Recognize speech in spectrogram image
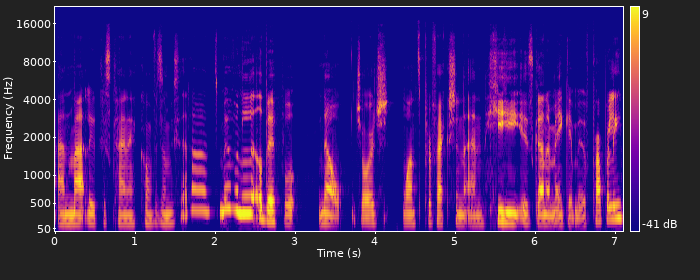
and Matt Lucas kind of comforts him. He said, "Oh, it's moving a little bit, but no, George wants perfection, and he is gonna make it move properly."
